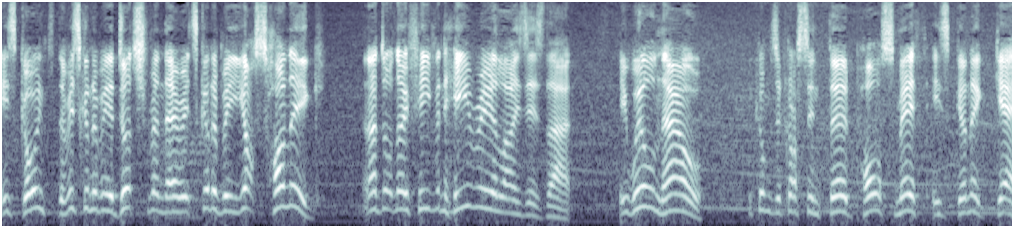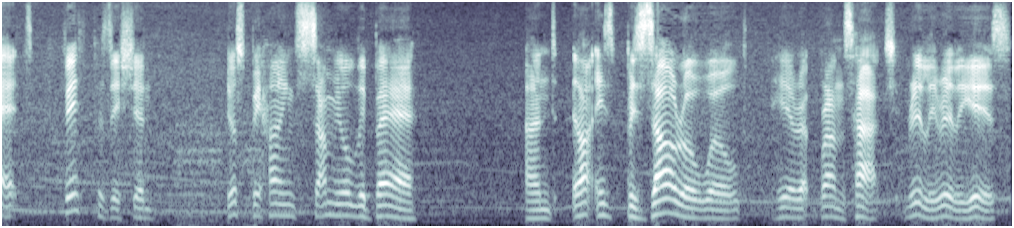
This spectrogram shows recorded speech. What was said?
is going. there is going to be a Dutchman there. It's going to be Jos Honig, and I don't know if even he realises that. He will now. He comes across in third. Paul Smith is going to get fifth position, just behind Samuel Libert. And that is bizarro world here at Brands Hatch. It really, really is.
